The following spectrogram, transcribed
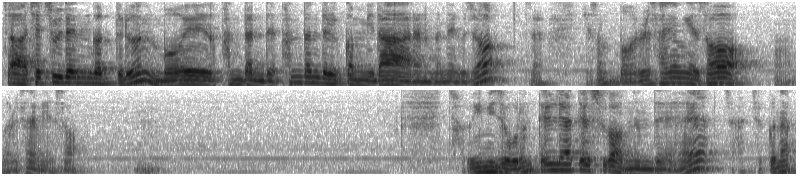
자 제출된 것들은 뭐에 판단돼 판단될 겁니다 라는 거네 그죠? 자, 그래서 뭐를 사용해서 어, 뭐를 사용해서 의미적으로는 뗄래야 뗄 수가 없는데 자, 어쨌거나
